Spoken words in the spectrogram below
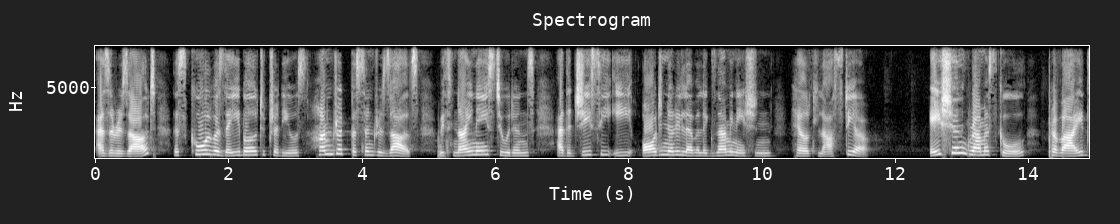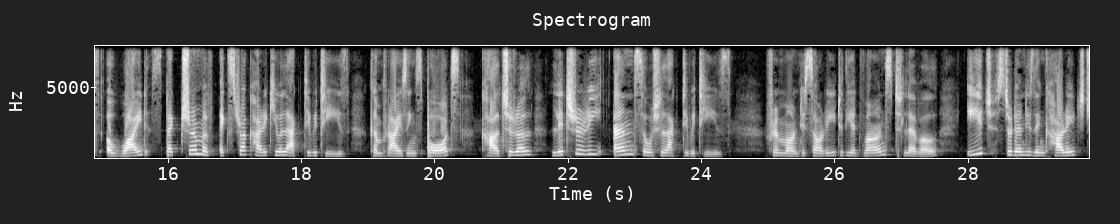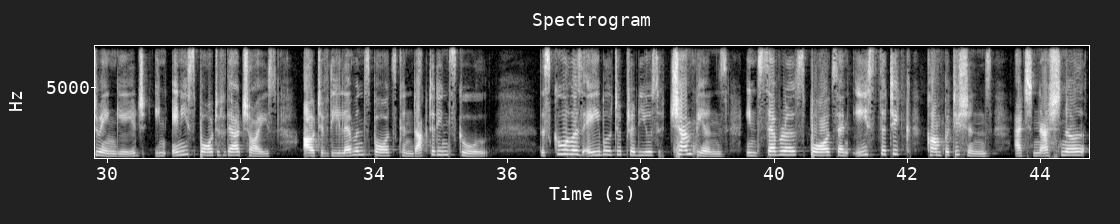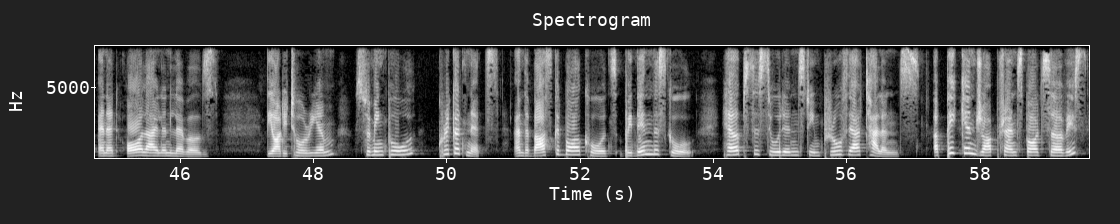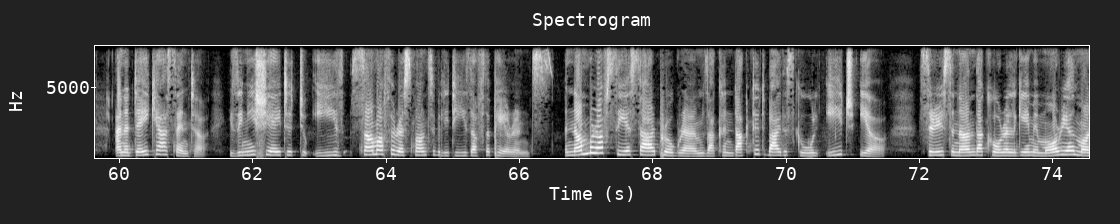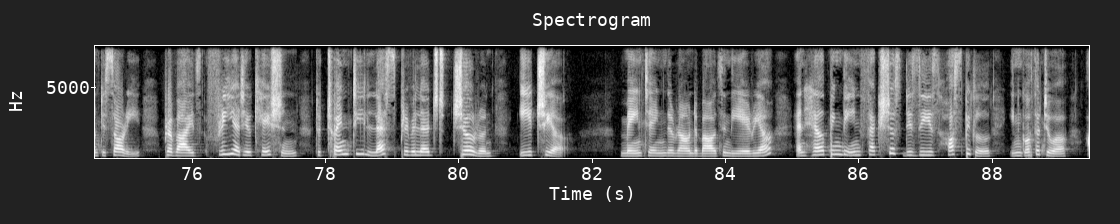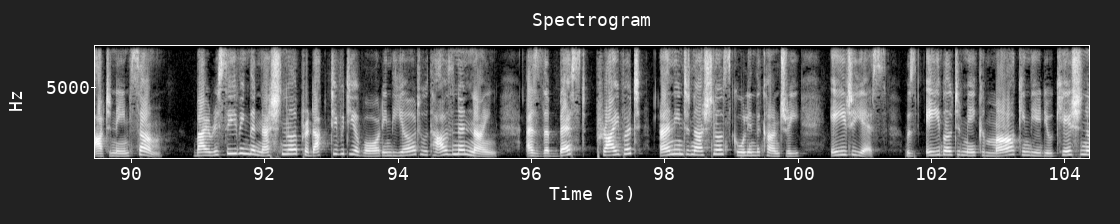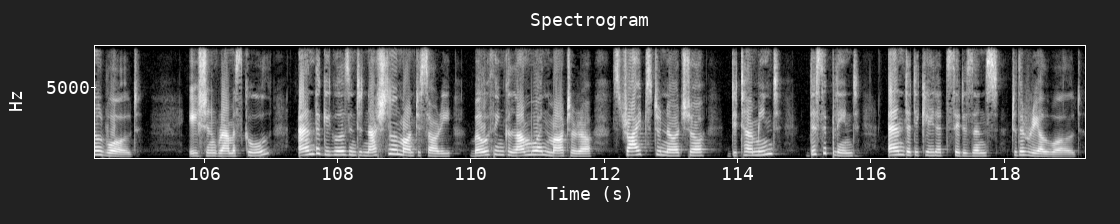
As a result, the school was able to produce 100% results with 9A students at the GCE Ordinary Level examination held last year. Asian Grammar School provides a wide spectrum of extracurricular activities comprising sports, cultural, literary, and social activities. From Montessori to the advanced level, each student is encouraged to engage in any sport of their choice out of the 11 sports conducted in school. The school was able to produce champions in several sports and aesthetic competitions at national and at all island levels. The auditorium, swimming pool, cricket nets, and the basketball courts within the school helps the students to improve their talents. A pick and drop transport service and a daycare center is initiated to ease some of the responsibilities of the parents. A number of CSR programs are conducted by the school each year. Sri Sananda Koralge Memorial Montessori provides free education to 20 less privileged children each year maintaining the roundabouts in the area, and helping the infectious disease hospital in Gothatuwa are to name some. By receiving the National Productivity Award in the year 2009 as the best private and international school in the country, AGS was able to make a mark in the educational world. Asian Grammar School and the Giggles International Montessori, both in Colombo and Matara, strives to nurture determined, disciplined, and dedicated citizens to the real world.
